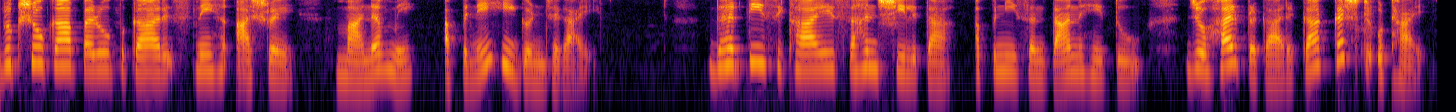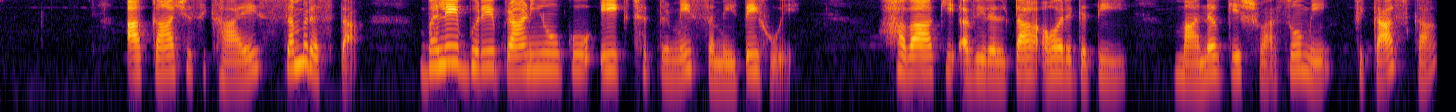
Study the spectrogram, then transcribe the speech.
वृक्षों का परोपकार, स्नेह, आश्रय मानव में अपने ही गुण जगाए। धरती सिखाए सहनशीलता, अपनी संतान हेतु जो हर प्रकार का कष्ट उठाए। आकाश सिखाए समरसता। भले बुरे प्राणियों को एक छत्र में समेटे हुए। हवा की अविरलता और गति मानव के श्वासों में विकास का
